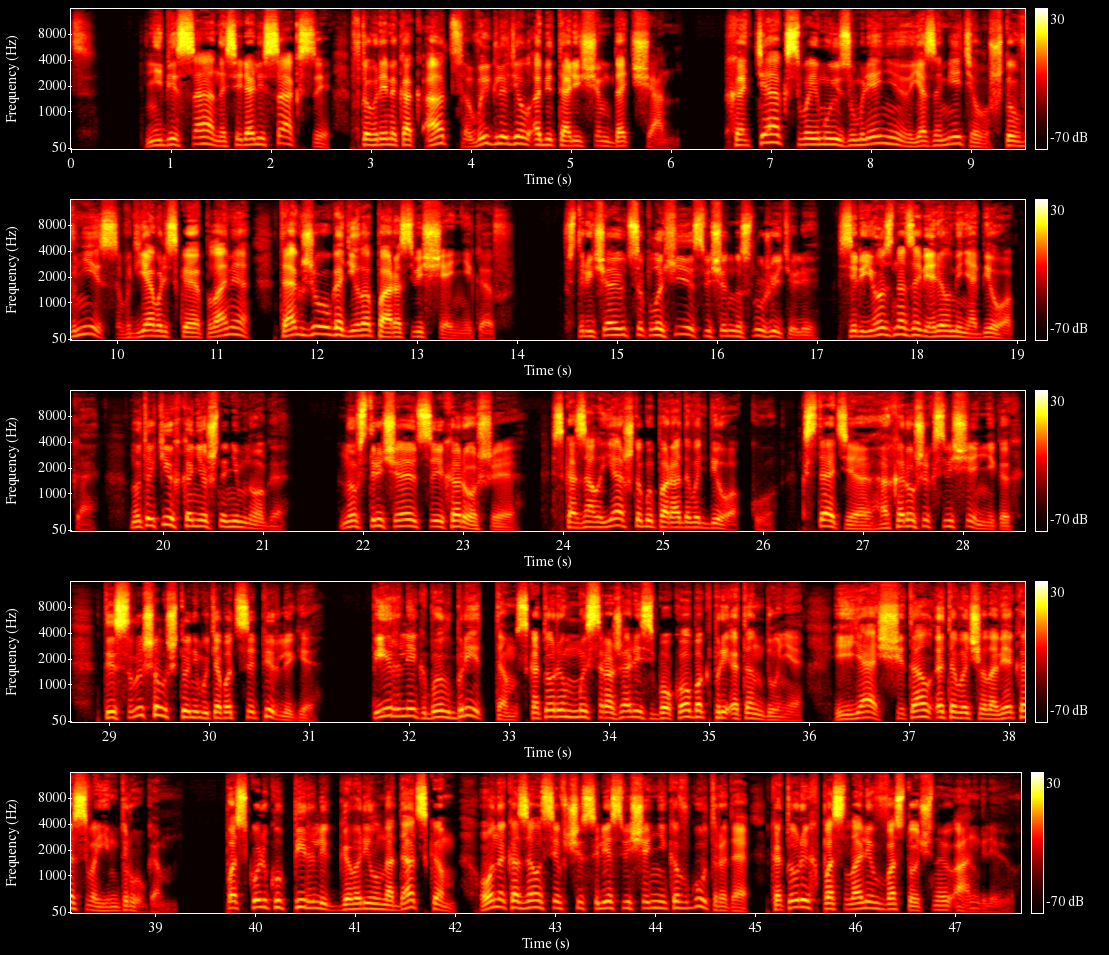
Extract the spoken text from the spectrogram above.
Небеса населяли саксы, в то время как ад выглядел обиталищем датчан. Хотя, к своему изумлению, я заметил, что вниз, в дьявольское пламя, также угодила пара священников. «Встречаются плохие священнослужители», — серьезно заверил меня Биокко. «Но таких, конечно, немного. Но встречаются и хорошие», — сказал я, чтобы порадовать Биокку. «Кстати, о хороших священниках. Ты слышал что-нибудь об отце Пирлиге?» Пирлик был бриттом, с которым мы сражались бок о бок при Этандуне, и я считал этого человека своим другом. Поскольку Пирлик говорил на датском, он оказался в числе священников Гутреда, которых послали в Восточную Англию.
